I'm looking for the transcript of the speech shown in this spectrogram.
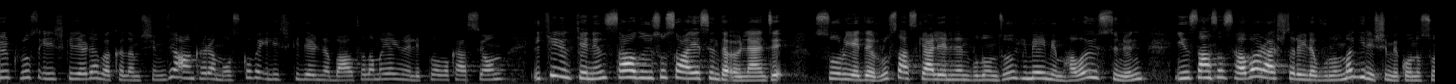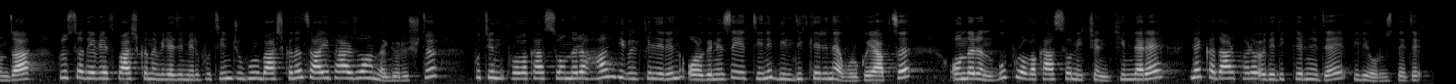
Türk-Rus ilişkilerine bakalım şimdi. Ankara-Moskova ilişkilerini baltalamaya yönelik provokasyon iki ülkenin sağduyusu sayesinde önlendi. Suriye'de Rus askerlerinin bulunduğu Himeymim hava üssünün insansız hava araçlarıyla vurulma girişimi konusunda Rusya Devlet Başkanı Vladimir Putin, Cumhurbaşkanı Tayyip Erdoğan'la görüştü. Putin provokasyonları hangi ülkelerin organize ettiğini bildiklerine vurgu yaptı. Onların bu provokasyon için kimlere ne kadar para ödediklerini de biliyoruz dedi.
